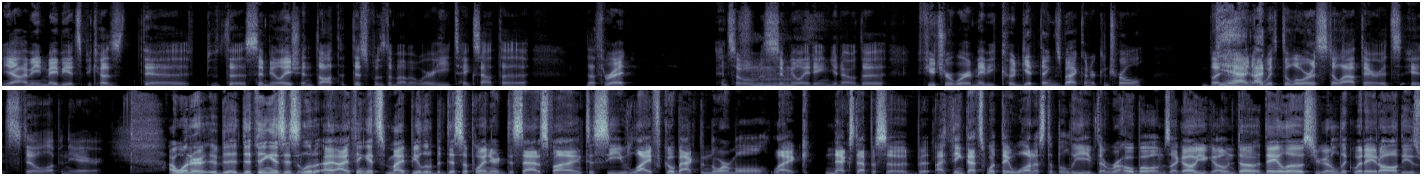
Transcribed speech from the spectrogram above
Yeah, I mean, maybe it's because the the simulation thought that this was the moment where he takes out the the threat, and so it was Hmm. simulating, you know, the future where it maybe could get things back under control. But Yeah, you know, I- with Dolores still out there, it's it's still up in the air. I wonder. The the thing is, it's a little. I I think it's might be a little bit disappointing or dissatisfying to see life go back to normal like next episode. But I think that's what they want us to believe that Rehoboam's like, oh, you own Do- Delos, you're going to liquidate all these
